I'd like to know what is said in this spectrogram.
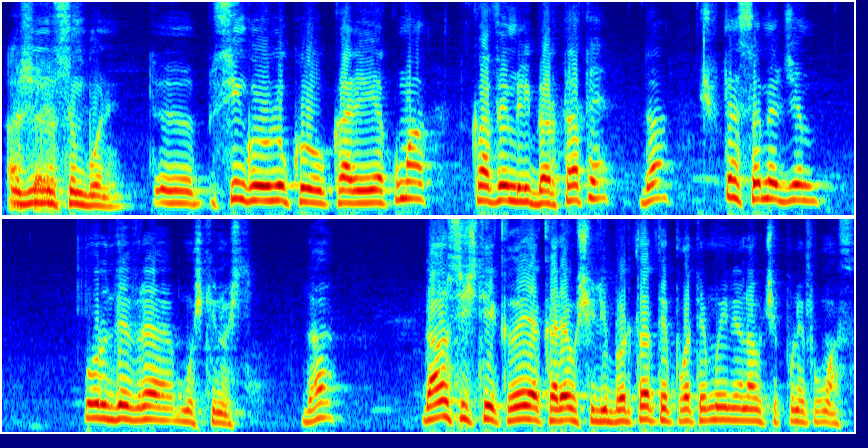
Așa nu e. sunt bune. Uh, Singurul lucru care e acum, că avem libertate, da? Și putem să mergem oriunde vrea mușchii noștri, da? Dar nu se știe că ăia care au și libertate, poate mâine n-au ce pune pe masă.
